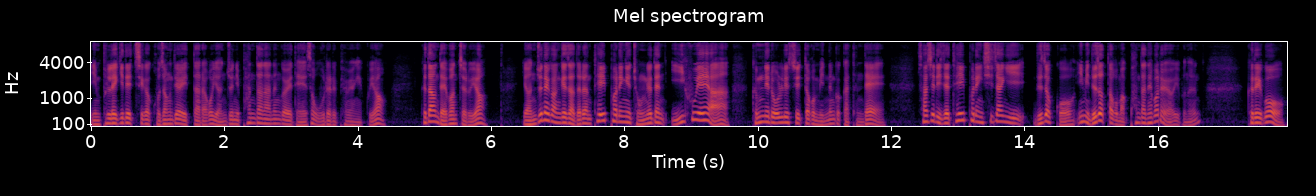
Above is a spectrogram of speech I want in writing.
인플레 기대치가 고정되어 있다라고 연준이 판단하는 것에 대해서 우려를 표명했고요. 그 다음 네 번째로요. 연준의 관계자들은 테이퍼링이 종료된 이후에야 금리를 올릴 수 있다고 믿는 것 같은데 사실 이제 테이퍼링 시작이 늦었고 이미 늦었다고 막 판단해 버려요 이분은 그리고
